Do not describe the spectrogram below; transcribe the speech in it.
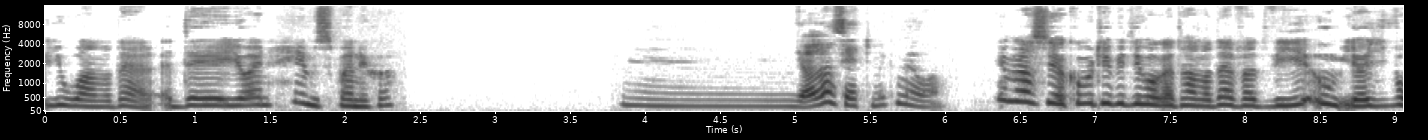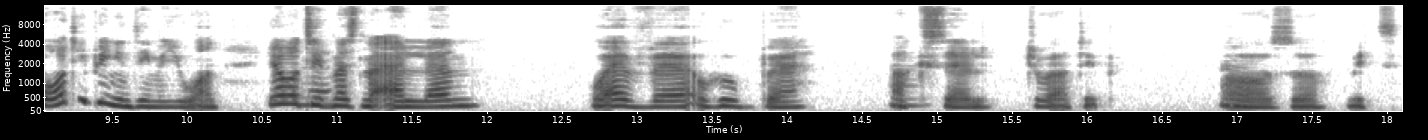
Johan var där. Det, jag är en hemsk människa. Mm, jag dansade jättemycket med Johan. Ja, men alltså jag kommer typ inte ihåg att han var där för att vi är um- Jag var typ ingenting med Johan. Jag var typ Nej. mest med Ellen. Och Eve och Hubbe. Mm. Axel, tror jag typ. Och så mitt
